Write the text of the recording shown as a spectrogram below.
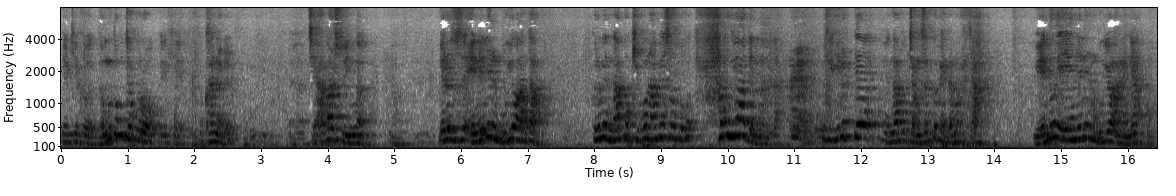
이렇게 그 능동적으로 이렇게 북한을 어, 제압할 수 있는 어, 예를 들어서 NLL을 무효한다. 그러면 남북 기본 합의서 보고 다 무효화되는 겁니다. 그래서 이럴 때 남북 정상급 회담을 하자. 왜너 NLL을 무효하느냐?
